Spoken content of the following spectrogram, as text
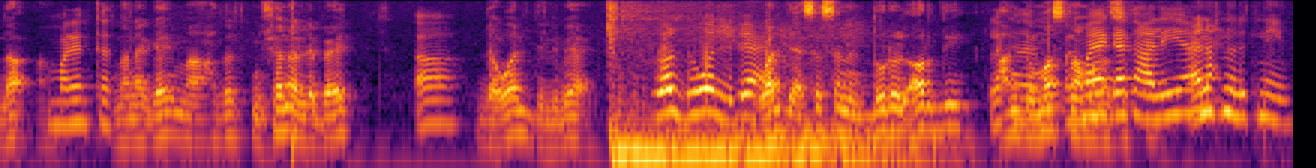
لا. أمال أنت ما أنا جاي مع حضرتك مش أنا اللي بعت آه. ده والدي اللي بعت. والد هو اللي باع والدي أساسا الدور الأرضي عنده مصنع الميه جت يعني يعني إحنا الاثنين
